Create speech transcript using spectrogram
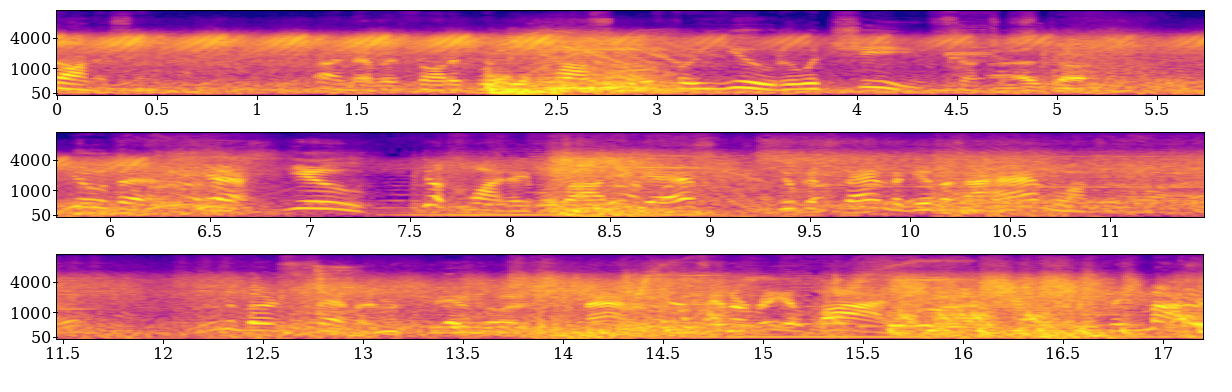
Astonishing. I never thought it would be possible for you to achieve such a right, let's go. state. You there. Yes, you. You're quite able-bodied, yes. You can stand to give us a hand once in a while. Universe 7, the universe matters, is in a real bind. We must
